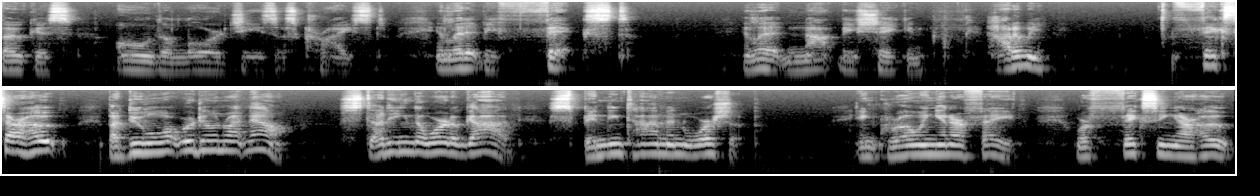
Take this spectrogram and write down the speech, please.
focus on the Lord Jesus Christ and let it be fixed and let it not be shaken. How do we fix our hope? By doing what we're doing right now studying the Word of God, spending time in worship, and growing in our faith. We're fixing our hope.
